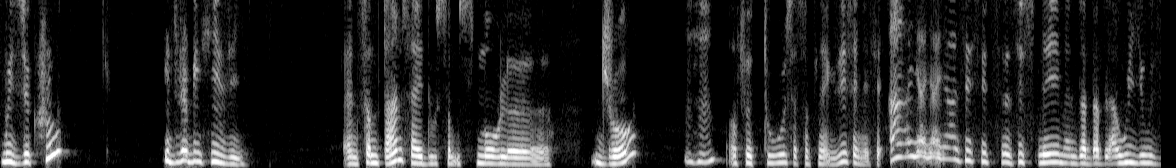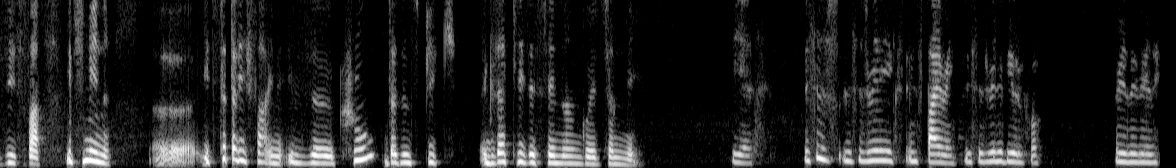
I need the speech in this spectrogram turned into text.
with the crew, it's very easy. And sometimes I do some small uh, draw mm-hmm. of a tool or something like this, and they say, ah, yeah, yeah, yeah, this is uh, this name and blah blah blah. We use this. It's mean uh, it's totally fine if the crew doesn't speak exactly the same language than me. Yes, this is this is really inspiring. This is really beautiful, really, really.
